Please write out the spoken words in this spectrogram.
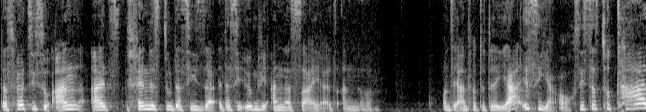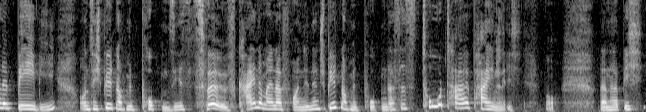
das hört sich so an, als fändest du, dass sie, dass sie irgendwie anders sei als andere. Und sie antwortete, ja, ist sie ja auch. Sie ist das totale Baby und sie spielt noch mit Puppen. Sie ist zwölf. Keine meiner Freundinnen spielt noch mit Puppen. Das ist total peinlich. So. Dann habe ich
